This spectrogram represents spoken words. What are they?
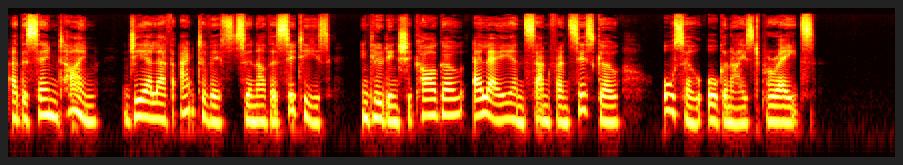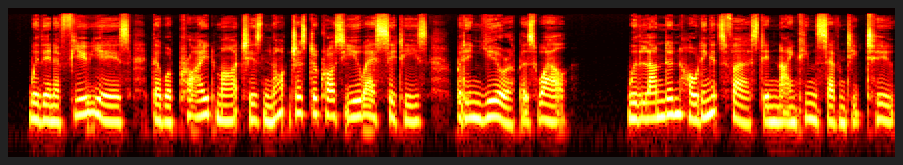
At the same time, GLF activists in other cities, including Chicago, LA, and San Francisco, also organised parades. Within a few years, there were pride marches not just across US cities, but in Europe as well, with London holding its first in 1972.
